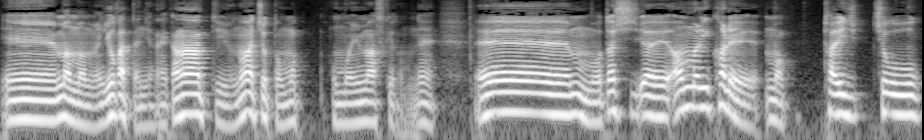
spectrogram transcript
えー、まあまあまあ良かったんじゃないかなっていうのはちょっと思、思いますけどもね。えー、もう私、えー、あんまり彼、まあ、体調を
